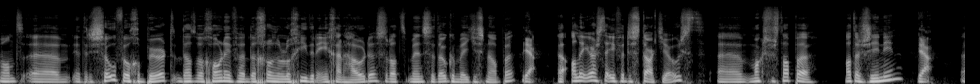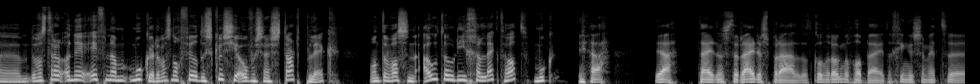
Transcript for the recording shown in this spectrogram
Want ehm, ja, er is zoveel gebeurd dat we gewoon even de chronologie erin gaan houden, zodat mensen het ook een beetje snappen. Ja. Eh, allereerst even de start, Joost. Eh, Max Verstappen had er zin in. Ja. Ehm, er was trouw- oh nee, even naar Moeke. Er was nog veel discussie over zijn startplek. Want er was een auto die gelekt had. Moeke? Ja, ja, tijdens de rijdersparade, dat kon er ook nog wel bij. Dan gingen ze met eh,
